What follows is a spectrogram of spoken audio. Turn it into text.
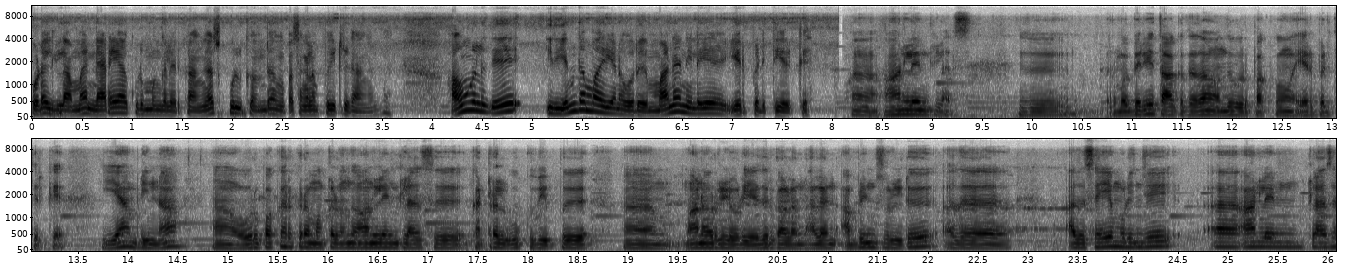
கூட இல்லாமல் நிறையா குடும்பங்கள் இருக்காங்க. ஸ்கூலுக்கு வந்து அவங்க பசங்களாம் போயிட்டுருக்காங்கல்ல. அவங்களுக்கு இது எந்த மாதிரியான ஒரு மனநிலையை ஏற்படுத்தி இருக்கு ஆன்லைன் கிளாஸ் இது ரொம்ப பெரிய தாக்கத்தை தான் வந்து ஒரு பக்கம் ஏற்படுத்தியிருக்கு. ஏன் அப்படின்னா ஒரு பக்கம் இருக்கிற மக்கள் வந்து ஆன்லைன் கிளாஸு கற்றல் ஊக்குவிப்பு மாணவர்களுடைய எதிர்கால நலன் அப்படின்னு சொல்லிட்டு அதை அதை செய்ய முடிஞ்சு ஆன்லைன் கிளாஸை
